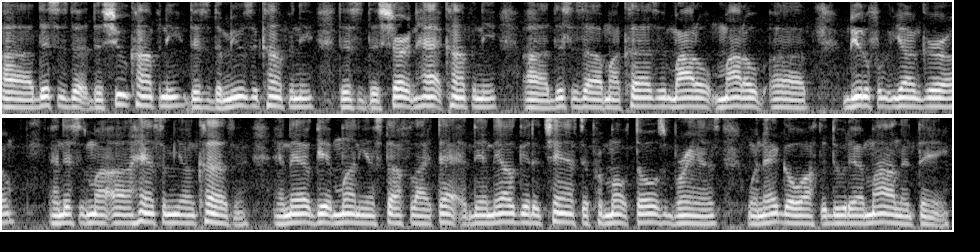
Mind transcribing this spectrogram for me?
uh, this is the, the shoe company. This is the music company. This is the shirt and hat company. Uh, this is uh, my cousin, model, model, uh, beautiful young girl and this is my uh, handsome young cousin, and they'll get money and stuff like that, and then they'll get a chance to promote those brands when they go off to do their modeling thing.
